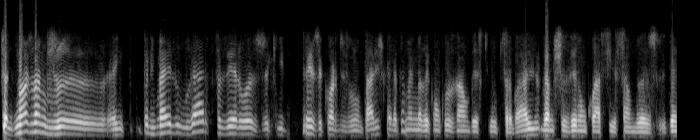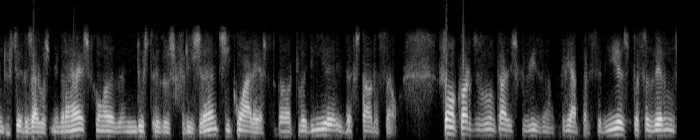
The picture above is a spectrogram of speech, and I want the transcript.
Portanto, nós vamos, eh, em primeiro lugar, fazer hoje aqui três acordos voluntários, que era também uma da conclusão deste grupo de trabalho. Vamos fazer um com a Associação das, da Indústria das Águas Minerais, com a Indústria dos Refrigerantes e com a Aresp, da hotelaria e da restauração. São acordos voluntários que visam criar parcerias para fazermos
